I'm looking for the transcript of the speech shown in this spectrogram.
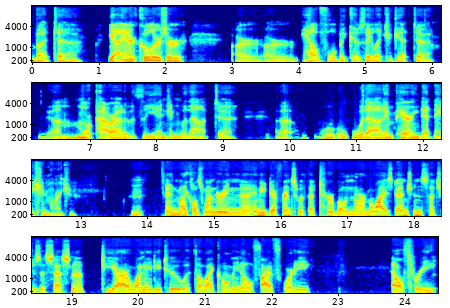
But uh, yeah, intercoolers are are are helpful because they let you get uh, um, more power out of the engine without uh, uh, w- without impairing detonation margin. And Michael's wondering, uh, any difference with a turbo normalized engine such as a Cessna TR 182 with the Lycoming O540 L3?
